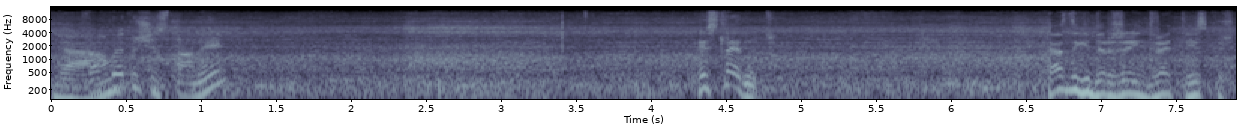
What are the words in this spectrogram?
това, Да. което ще стане е следното. Аз да ги държа и двете, искаш ли?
